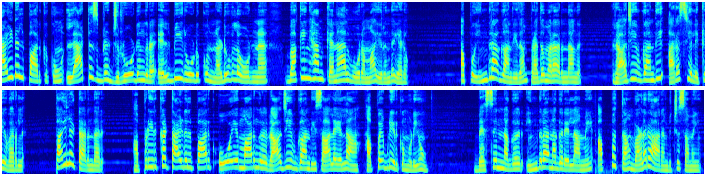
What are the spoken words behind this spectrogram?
டைடல் பார்க்குக்கும் லேட்டஸ் பிரிட்ஜ் ரோடுங்கிற எல்பி ரோடுக்கும் நடுவுல ஓடின பக்கிங்ஹாம் கெனால் ஓரமா இருந்த இடம். அப்போ இந்திரா காந்தி தான் பிரதமரா இருந்தாங்க. ராஜீவ் காந்தி அரசியலுக்கே வரல. பைலட்டா இருந்தாரு. அப்படி இருக்க டைடல் பார்க் ஓஎம்ஆருங்கிற ராஜீவ் காந்தி சாலையெல்லாம் அப்ப எப்படி இருக்க முடியும்? பெசன் நகர் இந்திரா நகர் எல்லாமே அப்பத்தான் வளர ஆரம்பிச்ச சமயம்.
